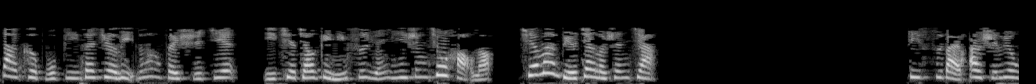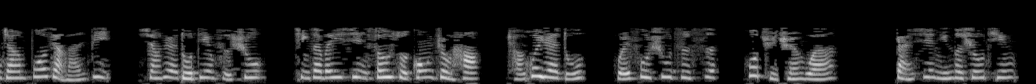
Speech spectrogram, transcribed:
大可不必在这里浪费时间。”一切交给您私人医生就好了，千万别降了身价。第四百二十六章播讲完毕。想阅读电子书，请在微信搜索公众号“常会阅读”，回复数字四获取全文。感谢您的收听。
